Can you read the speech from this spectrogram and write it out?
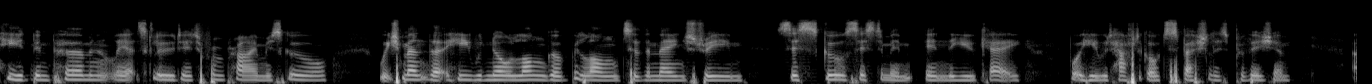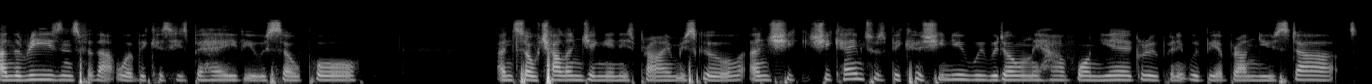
he had been permanently excluded from primary school, which meant that he would no longer belong to the mainstream school system in, in the UK, but he would have to go to specialist provision and the reasons for that were because his behaviour was so poor and so challenging in his primary school. And she she came to us because she knew we would only have one year group and it would be a brand new start.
